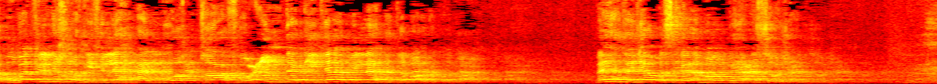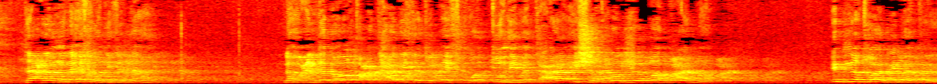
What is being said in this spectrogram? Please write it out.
أبو بكر إخوتي في الله الوقاف عند كتاب الله تبارك وتعالى ما يتجاوز كلام ربه عز وجل تعلمون إخوتي في الله أنه عندما وقعت حادثة الإفك واتهمت عائشة رضي الله عنها ابنة أبي بكر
